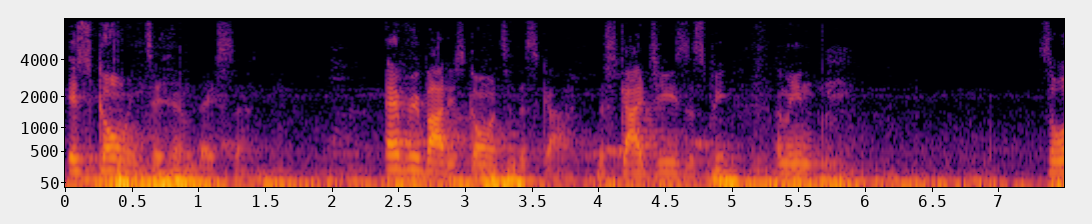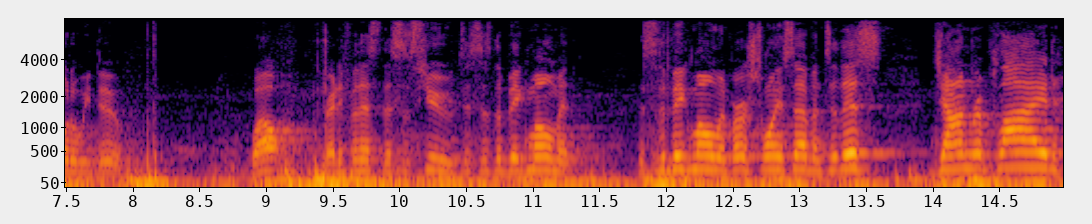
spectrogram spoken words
is going to him, they said. Everybody's going to this guy, this guy Jesus. I mean, so what do we do? Well, ready for this? This is huge. This is the big moment. This is the big moment. Verse 27 To this, John replied,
